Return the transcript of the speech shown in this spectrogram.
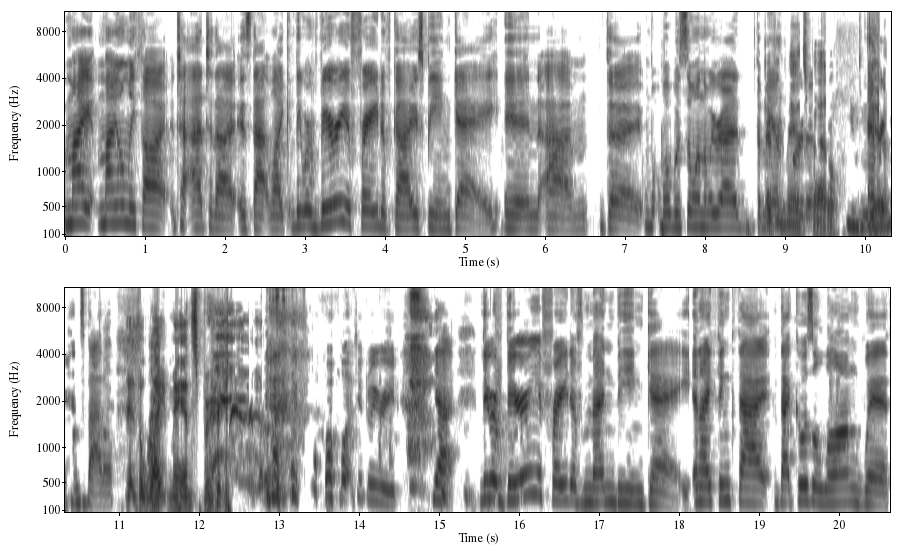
my my only thought to add to that is that like they were very afraid of guys being gay in um the what was the one that we read? The every man's, man's battle Mhm. Every Yeah. man's battle. the, the white man's burden what did we read? Yeah, they were very afraid of men being gay, and I think that that goes along with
